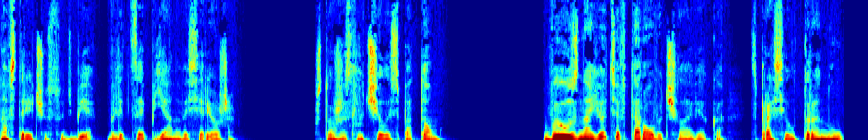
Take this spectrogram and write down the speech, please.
навстречу судьбе в лице пьяного Сережи. Что же случилось потом? «Вы узнаете второго человека?» — спросил Трену,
